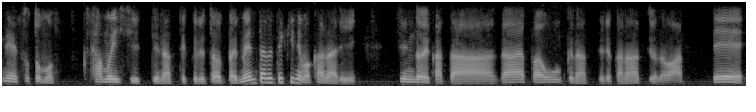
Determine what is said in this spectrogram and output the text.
ーね、外も寒いしってなってくると、やっぱりメンタル的にもかなりしんどい方がやっぱり多くなってるかなっていうのはあって、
